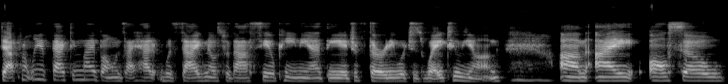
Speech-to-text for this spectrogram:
definitely affecting my bones. I had was diagnosed with osteopenia at the age of 30, which is way too young. Mm. Um, I also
